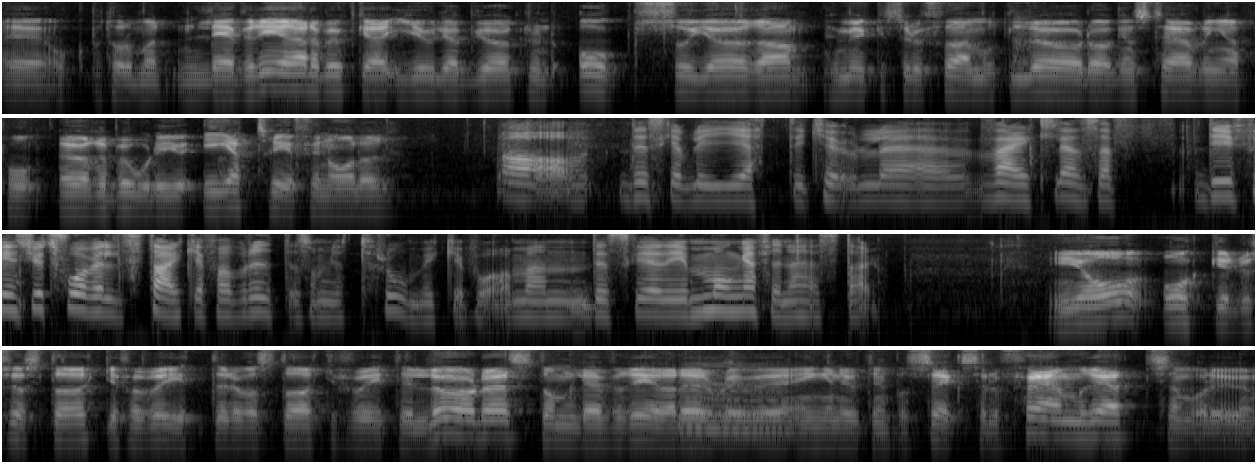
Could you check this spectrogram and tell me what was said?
eh, och på tal om att leverera, det brukar Julia Björklund också göra. Hur mycket ser du fram emot lördagens tävlingar på Örebro? Det är ju E3-finaler. Ja, det ska bli jättekul. Eh, verkligen. Så det finns ju två väldigt starka favoriter som jag tror mycket på. Men det, ska, det är många fina hästar. Ja, och du ser starka favoriter. Det var starka favoriter i lördags. De levererade. Det blev eh, ingen utdelning på 6 eller 5 rätt. Sen var det ju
